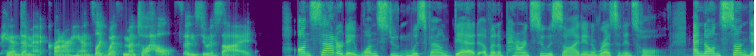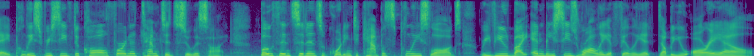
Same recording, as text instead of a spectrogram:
pandemic on our hands, like with mental health and suicide. On Saturday, one student was found dead of an apparent suicide in a residence hall. And on Sunday, police received a call for an attempted suicide. Both incidents, according to campus police logs, reviewed by NBC's Raleigh affiliate, WRAL.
